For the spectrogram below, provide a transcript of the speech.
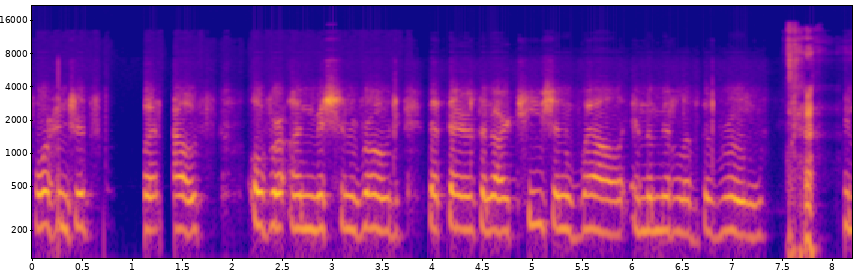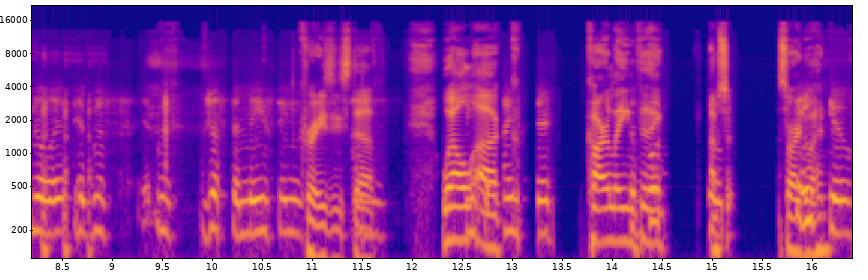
400 foot house over on Mission Road. That there's an artesian well in the middle of the room. you know, it, it was it was just amazing. Crazy stuff. Um, well, uh, Carlene, I'm so, sorry. Thank go ahead. You.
